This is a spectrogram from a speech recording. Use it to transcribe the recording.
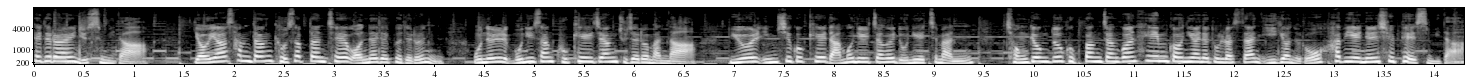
헤드라인 뉴스입니다. 여야 3당 교섭단체 원내대표들은 오늘 문희상 국회의장 주재로 만나 6월 임시국회 남은 일정을 논의했지만 정경두 국방장관 해임 건의안을 둘러싼 이견으로 합의에는 실패했습니다.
